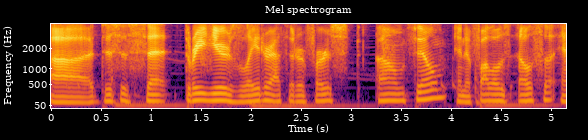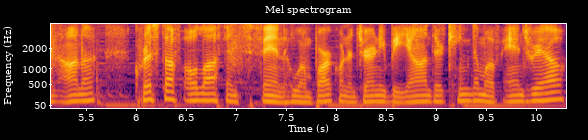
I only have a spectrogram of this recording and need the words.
Uh, this is set three years later after the first um, film, and it follows Elsa and Anna, Kristoff, Olaf, and Sven, who embark on a journey beyond their kingdom of Arendelle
